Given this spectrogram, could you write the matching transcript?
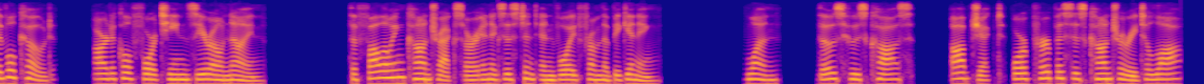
Civil Code, Article 1409. The following contracts are inexistent and void from the beginning. 1. Those whose cause, object or purpose is contrary to law,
